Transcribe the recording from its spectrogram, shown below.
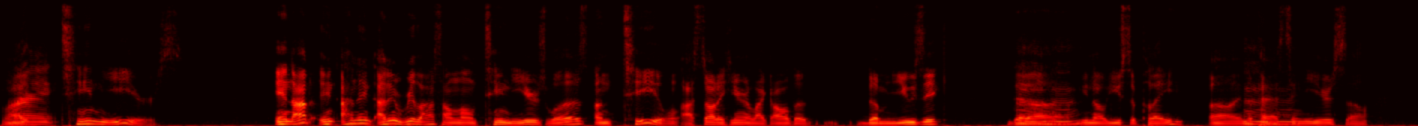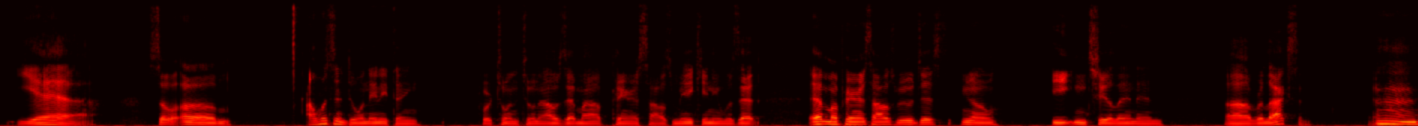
Like right. ten years. And I, and I didn't I didn't realize how long ten years was until I started hearing like all the the music that uh you know used to play uh in the past ten years. So yeah. So um I wasn't doing anything for 2020. I was at my parents' house. Me and Kenny was at at my parents' house. We were just you know eating, chilling, and uh relaxing. Yeah. Hmm.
